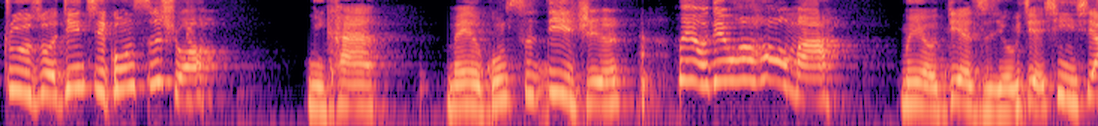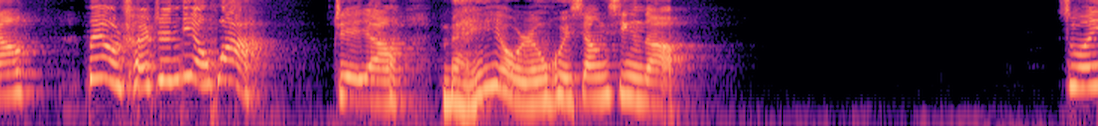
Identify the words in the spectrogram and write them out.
著作经纪公司说：“你看，没有公司地址，没有电话号码，没有电子邮件信箱，没有传真电话，这样没有人会相信的。”佐伊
